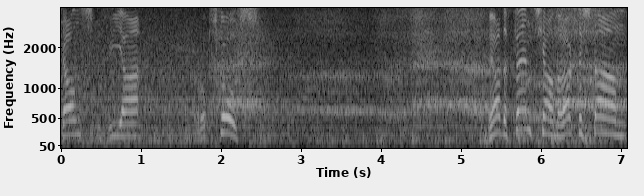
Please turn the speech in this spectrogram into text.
Kans via Rob Schoofs. Ja, de fans gaan erachter staan.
